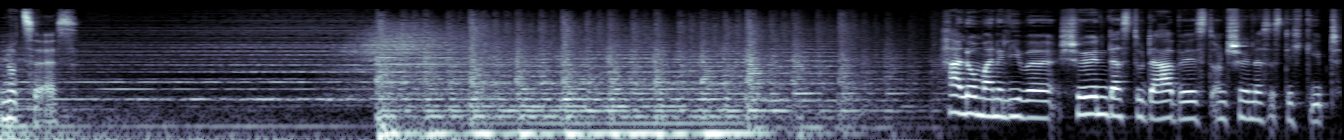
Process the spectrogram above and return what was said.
Nutze es. Hallo meine Liebe, schön, dass du da bist und schön, dass es dich gibt.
